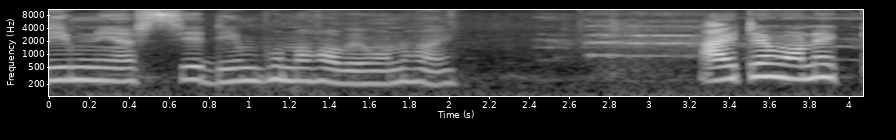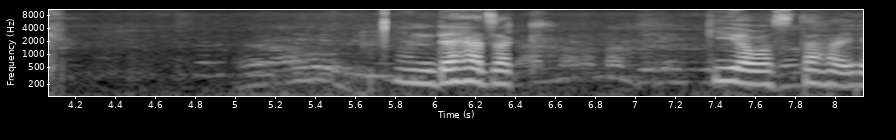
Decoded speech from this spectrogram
ডিম নিয়ে আসছে, ডিম ভুনো হবে মনে হয়। আইটেম অনেক। দেখা যাক কি অবস্থা হয়।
